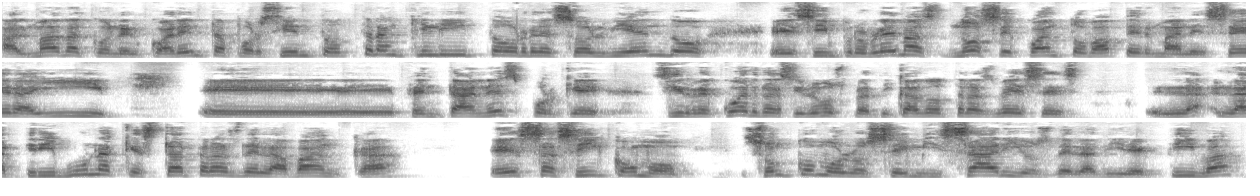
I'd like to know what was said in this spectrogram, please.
Almada con el 40%, tranquilito, resolviendo eh, sin problemas. No sé cuánto va a permanecer ahí eh, Fentanes, porque si recuerdas, y lo hemos platicado otras veces, la, tribuna que está atrás de la banca es así como, son como los emisarios de la directiva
